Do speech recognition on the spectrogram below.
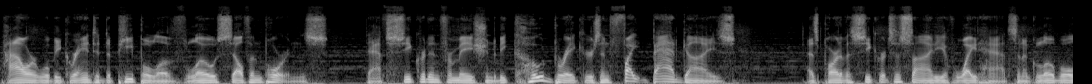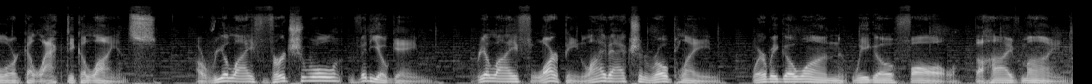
Power will be granted to people of low self importance to have secret information, to be code breakers and fight bad guys as part of a secret society of white hats in a global or galactic alliance. A real life virtual video game real life LARPing, live action role playing. Where we go one, we go fall. The hive mind.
